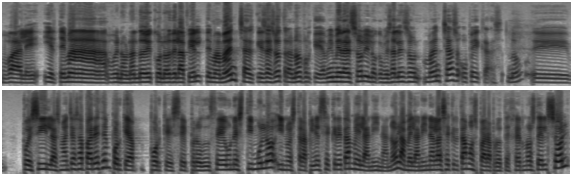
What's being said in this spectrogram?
Vale, y el tema, bueno, hablando de color de la piel, tema manchas, que esa es otra, ¿no? Porque a mí me da el sol y lo que me salen son manchas o pecas, ¿no? Eh... Pues sí, las manchas aparecen porque, porque se produce un estímulo y nuestra piel secreta melanina, ¿no? La melanina la secretamos para protegernos del sol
